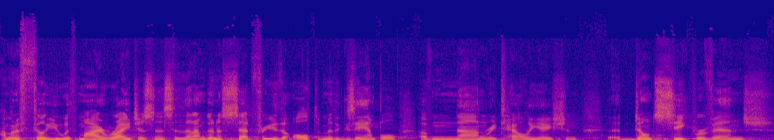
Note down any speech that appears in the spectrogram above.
I'm going to fill you with my righteousness, and then I'm going to set for you the ultimate example of non retaliation. Uh, don't seek revenge.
